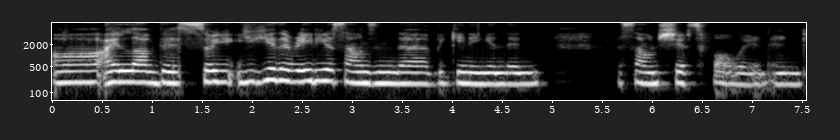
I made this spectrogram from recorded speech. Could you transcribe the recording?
Oh, I love this. So you, you hear the radio sounds in the beginning and then the sound shifts forward and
